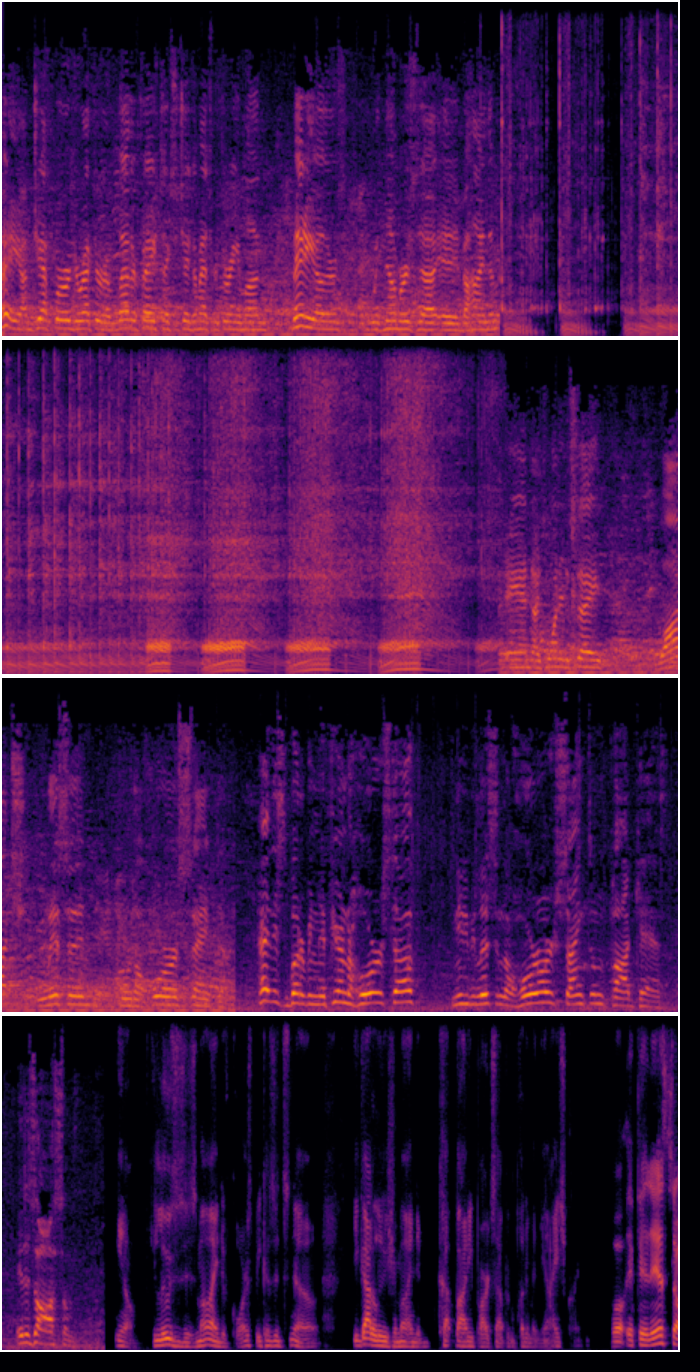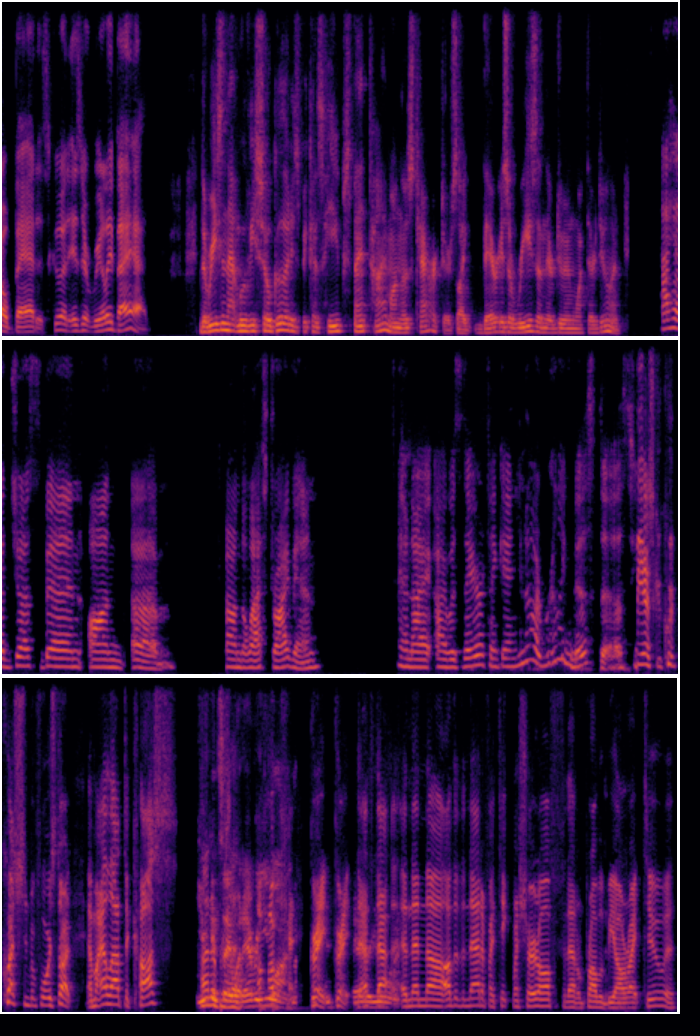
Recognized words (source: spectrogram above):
Hey, I'm Jeff Burr, director of Leatherface, Texas Chainsaw Massacre 3, among many others, with numbers uh, behind them. And I just wanted to say, watch, listen for the horror sanctum. Hey, this is Butterbean. If you're into horror stuff, you need to be listening to Horror Sanctum podcast. It is awesome. You know, he loses his mind, of course, because it's known. You got to lose your mind and cut body parts up and put them in the ice cream. Well, if it is so bad, it's good. Is it really bad? The reason that movie's so good is because he spent time on those characters. Like there is a reason they're doing what they're doing. I had just been on um on the last drive-in and I, I was there thinking, you know, I really missed this. Let me ask a quick question before we start. Am I allowed to cuss? You 100%. can say whatever you okay. want. Great, great. That and then uh, other than that, if I take my shirt off, that'll probably be all right too.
